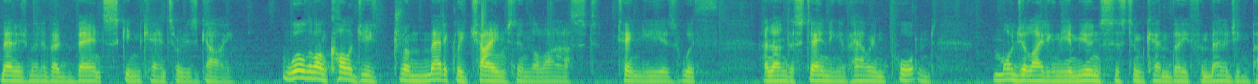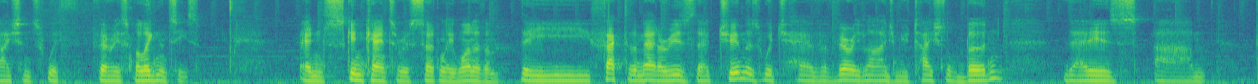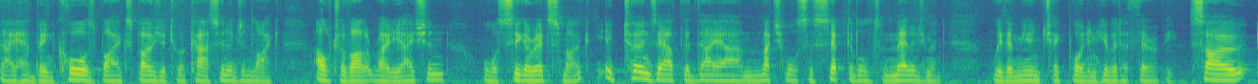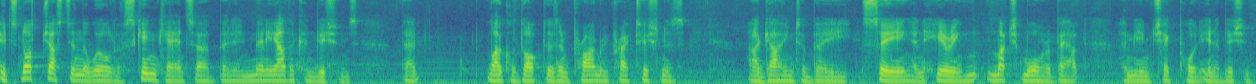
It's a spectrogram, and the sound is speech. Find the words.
management of advanced skin cancer is going. The World of Oncology has dramatically changed in the last 10 years with an understanding of how important modulating the immune system can be for managing patients with various malignancies and skin cancer is certainly one of them. The fact of the matter is that tumours which have a very large mutational burden, that is, um, they have been caused by exposure to a carcinogen like ultraviolet radiation or cigarette smoke, it turns out that they are much more susceptible to management with immune checkpoint inhibitor therapy. So it's not just in the world of skin cancer, but in many other conditions that local doctors and primary practitioners are going to be seeing and hearing much more about immune checkpoint inhibition.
